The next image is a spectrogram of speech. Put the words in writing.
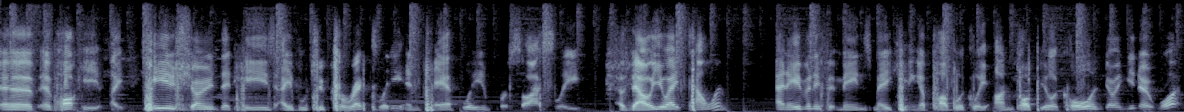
of, of hockey. Like he has shown that he is able to correctly and carefully and precisely evaluate talent. And even if it means making a publicly unpopular call and going, you know what?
